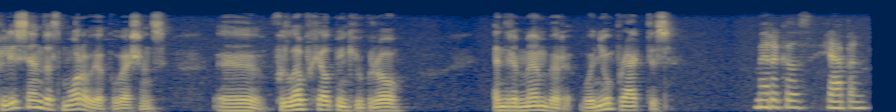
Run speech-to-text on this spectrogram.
please send us more of your questions. Uh, we love helping you grow. And remember when you practice miracles happen.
